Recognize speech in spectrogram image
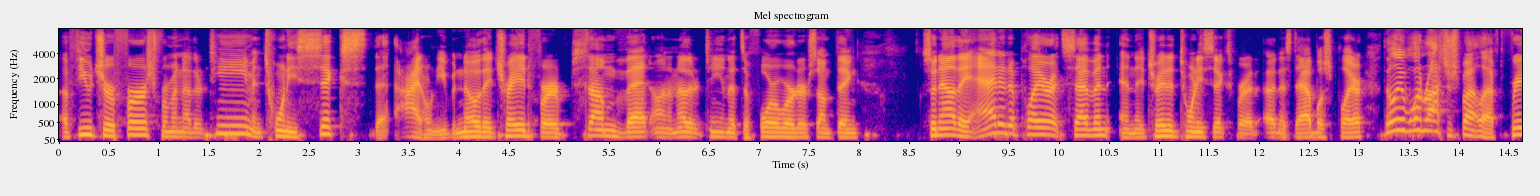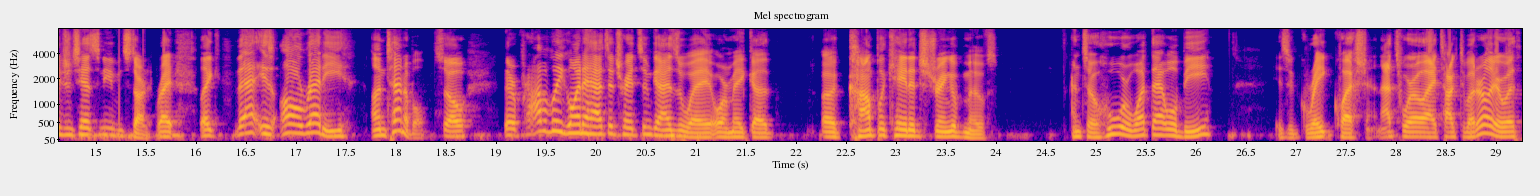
a future first from another team and 26 that I don't even know they trade for some vet on another team that's a forward or something. So now they added a player at seven and they traded 26 for an established player. They only have one roster spot left. Free agency hasn't even started, right? Like that is already untenable. So they're probably going to have to trade some guys away or make a, a complicated string of moves. And so, who or what that will be is a great question. That's where I talked about earlier with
